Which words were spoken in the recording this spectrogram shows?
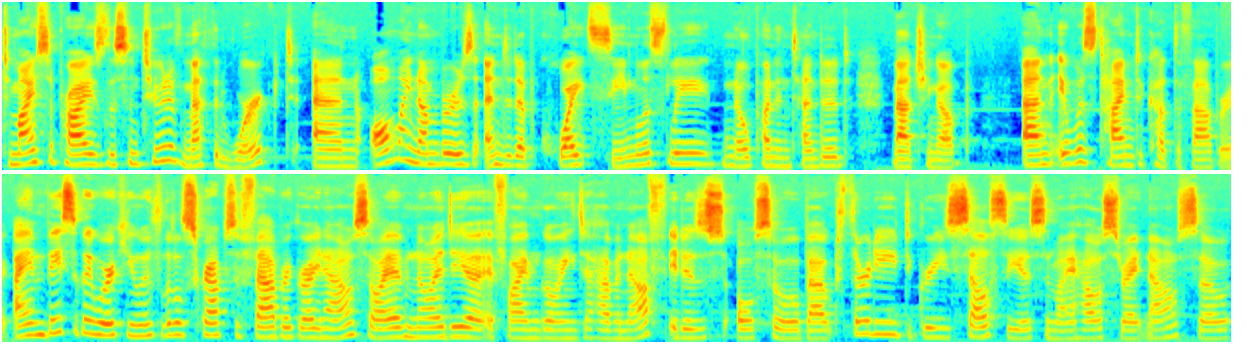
To my surprise, this intuitive method worked, and all my numbers ended up quite seamlessly, no pun intended, matching up and it was time to cut the fabric. I am basically working with little scraps of fabric right now, so I have no idea if I'm going to have enough. It is also about 30 degrees Celsius in my house right now, so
